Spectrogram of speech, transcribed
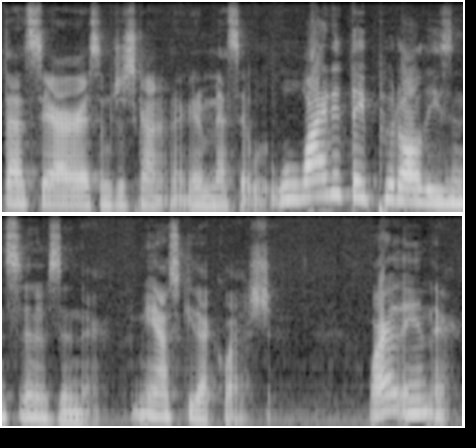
that's the IRS. I'm just gonna, not going to mess it with. Well, why did they put all these incentives in there? Let me ask you that question. Why are they in there?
